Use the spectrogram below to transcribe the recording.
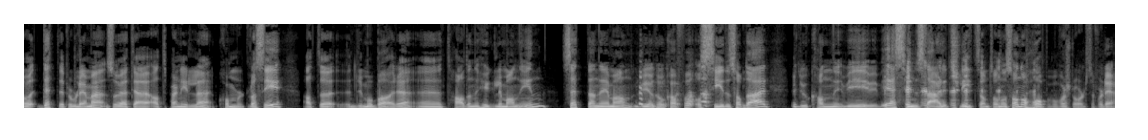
Og dette problemet så vet jeg at Pernille kommer til å si at eh, du må bare eh, ta denne hyggelige mannen inn. Sett deg ned med han, by en kopp kaffe og si det som det er. Du kan, vi, jeg syns det er litt slitsomt sånn og sånn, og håper på forståelse for det.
